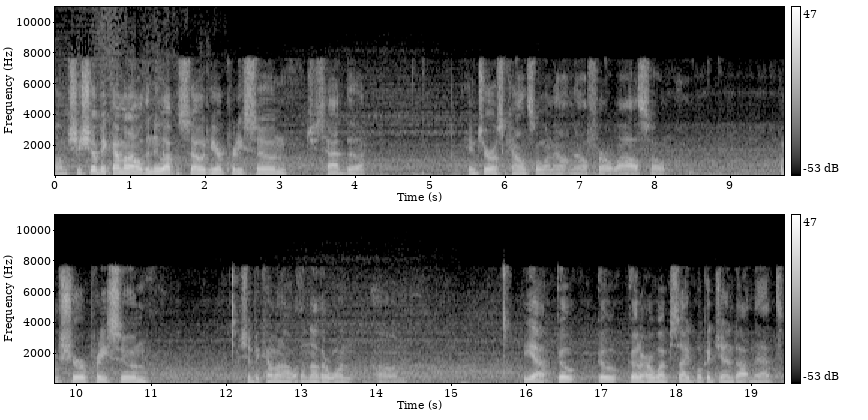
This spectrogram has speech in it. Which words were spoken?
Um, she should be coming out with a new episode here pretty soon. She's had the Angiris Council one out now for a while, so I'm sure pretty soon should be coming out with another one. Um, yeah, go go go to her website bookofgen.net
